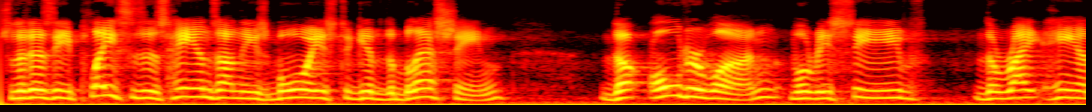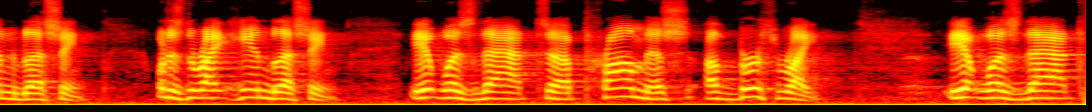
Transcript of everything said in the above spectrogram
So that as he places his hands on these boys to give the blessing, the older one will receive the right hand blessing. What is the right hand blessing? It was that uh, promise of birthright. It was that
